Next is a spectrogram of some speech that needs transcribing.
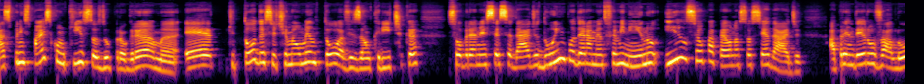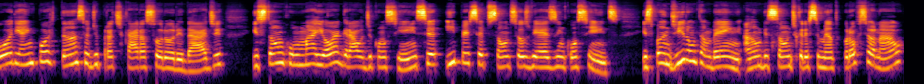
As principais conquistas do programa é que todo esse time aumentou a visão crítica sobre a necessidade do empoderamento feminino e o seu papel na sociedade. Aprender o valor e a importância de praticar a sororidade estão com um maior grau de consciência e percepção de seus viéses inconscientes. Expandiram também a ambição de crescimento profissional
